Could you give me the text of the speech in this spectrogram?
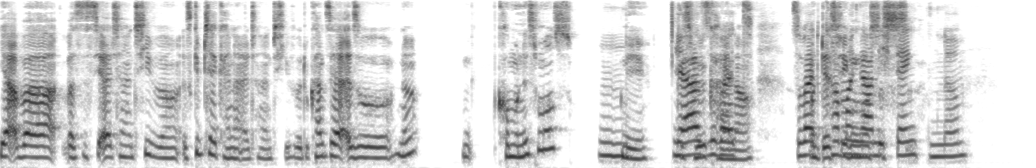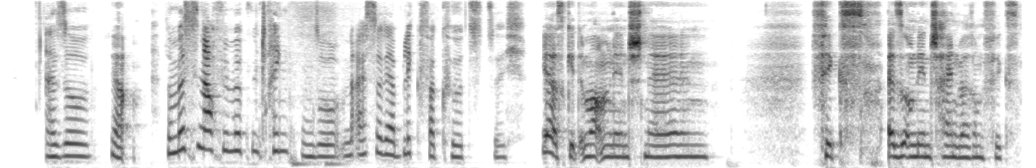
ja, aber was ist die Alternative? Es gibt ja keine Alternative. Du kannst ja also, ne? Kommunismus? Mhm. Nee, das ja, will so keiner. Weit, so weit kann man gar nicht denken, ne? Also, ja. So ein bisschen auch wie mit dem Trinken, so, also der Blick verkürzt sich. Ja, es geht immer um den schnellen Fix, also um den scheinbaren Fix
